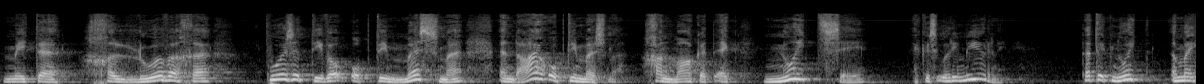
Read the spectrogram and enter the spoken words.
met 'n gelowige positiewe optimisme en daai optimisme gaan maak dat ek nooit sê ek is oor die muur nie. Dat ek nooit in my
